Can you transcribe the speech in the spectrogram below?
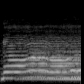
no,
